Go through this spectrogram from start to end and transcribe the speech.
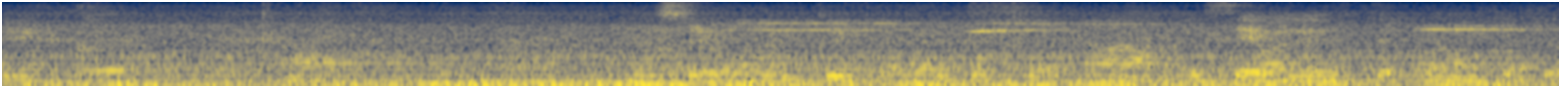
एक. हां. हे सेवानिवृत्ती प्रमाणपत्र. हां हे सेवानिवृत्ती प्रमाणपत्र.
